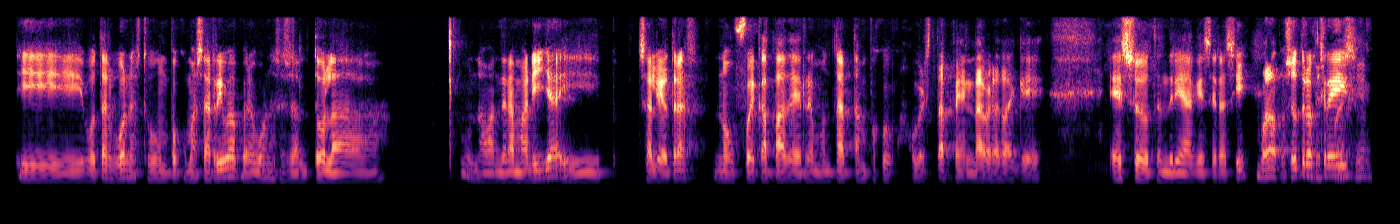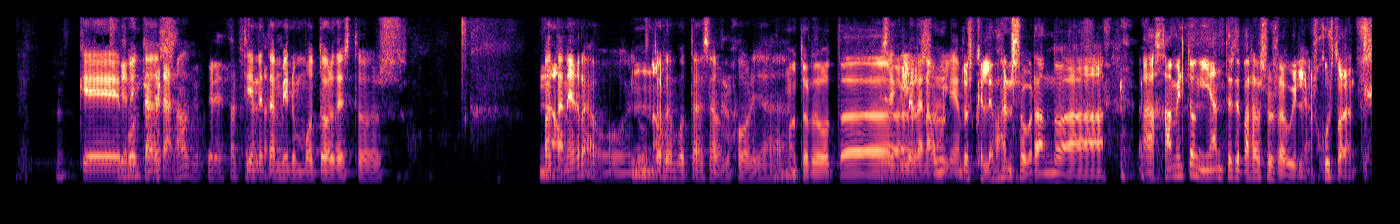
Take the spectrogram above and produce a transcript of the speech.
y Botas bueno, estuvo un poco más arriba, pero bueno, se saltó la una bandera amarilla y salió atrás. No fue capaz de remontar tampoco como Verstappen, la verdad que eso tendría que ser así. Bueno, ¿Vosotros después, creéis sí. que final tiene también un motor de estos pata No. negra o el No. motor de Botas a lo mejor ya... Motor de botas. Ese que le dan a son Williams. Los que le van sobrando a, a Hamilton y antes de pasarse a Williams, justo antes.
